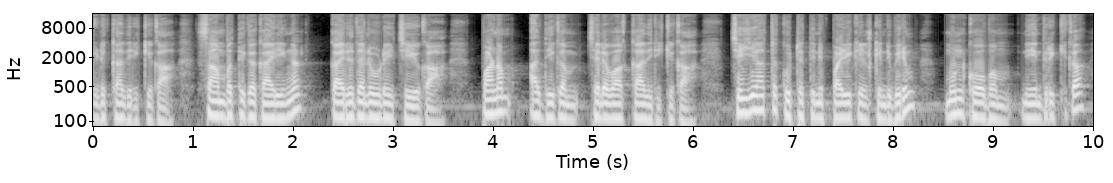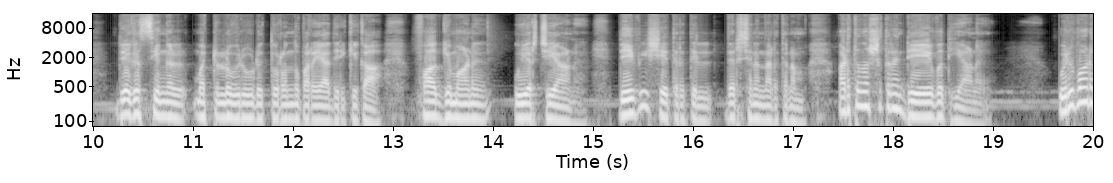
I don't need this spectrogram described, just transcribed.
എടുക്കാതിരിക്കുക. സാമ്പത്തിക കാര്യങ്ങൾ കരുതലോടെ ചെയ്യുക. പണം അധികം ചെലവാക്കാതിരിക്കുക. ചെയ്യാത്ത കുറ്റത്തിന് പഴി കേൾക്കേണ്ടി വരും. മുൻകോപം നിയന്ത്രിക്കുക. രഹസ്യങ്ങൾ മറ്റുള്ളവരോട് തുറന്നു പറയാതിരിക്കുക. ഭാഗ്യമാണ് ഉയർച്ചയാണ്. ദേവീക്ഷേത്രത്തിൽ ദർശനം നടത്തണം. അടുത്ത നക്ഷത്രം രേവതിയാണ്. ഒരുപാട്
